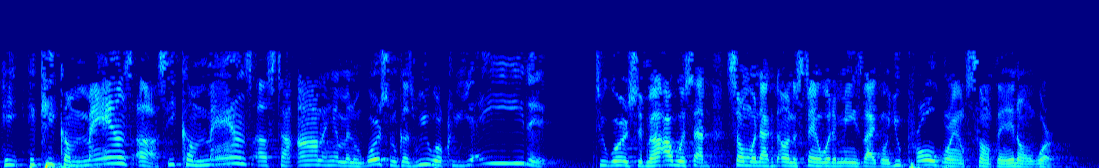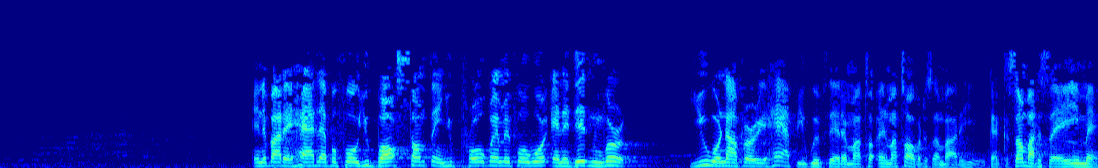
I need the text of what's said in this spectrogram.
he, he, he commands us. He commands us to honor Him and worship Him because we were created to worship Him. I wish I had someone that could understand what it means like when you program something, it don't work. Anybody had that before? You bought something, you programmed it for work, and it didn't work. You were not very happy with that. Am I, am I talking to somebody here? Can somebody say amen?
